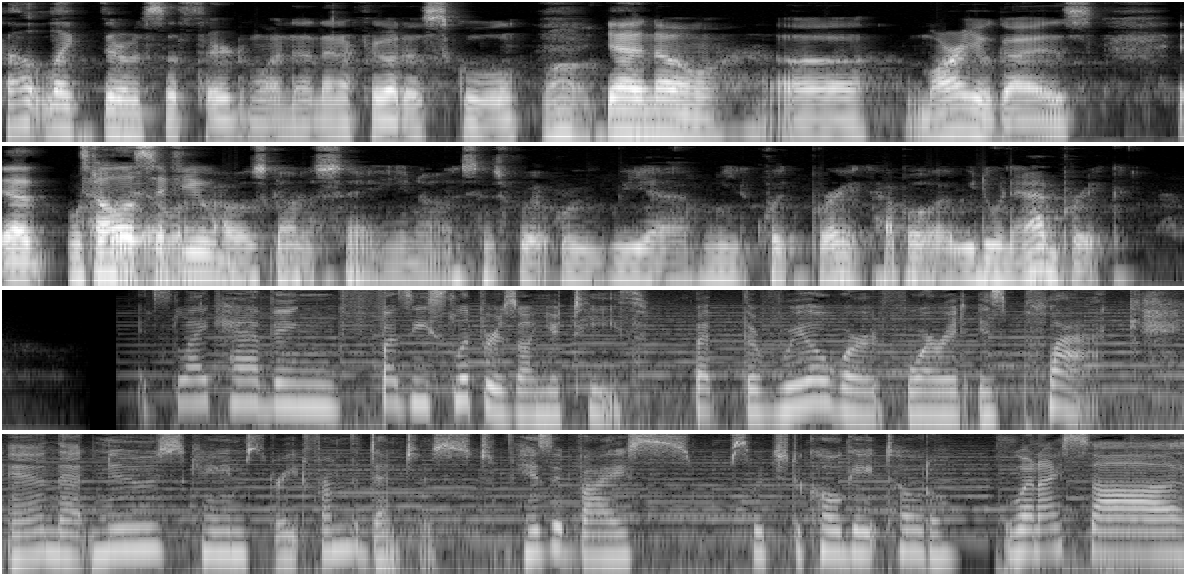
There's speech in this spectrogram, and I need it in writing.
felt like there was a third one, and then I forgot it was school. Whoa. Yeah, no, uh, Mario guys. Yeah, Well, tell Joey, us I, if you. I was gonna say, you know, since we we, we uh, need a quick break, how about uh, we do an ad break? It's like having fuzzy slippers on your teeth, but the real word for it is plaque. And that news came straight from the dentist. His advice switch to Colgate Total. When I saw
